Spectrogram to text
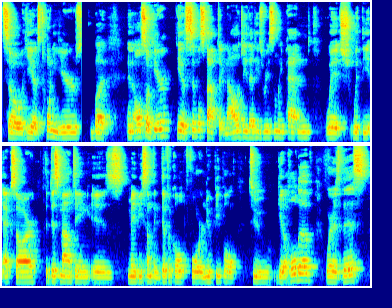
so he has 20 years, but and also here, he has simple stop technology that he's recently patented, which with the XR, the dismounting is maybe something difficult for new people to get a hold of. Whereas this,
